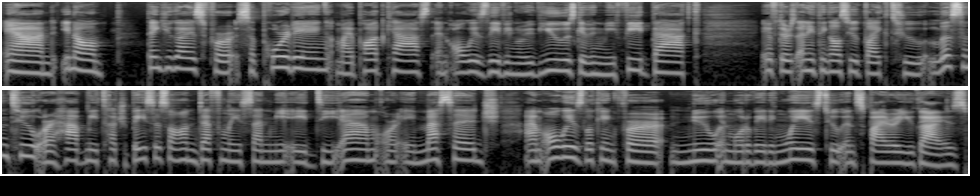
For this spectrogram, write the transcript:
And, you know, thank you guys for supporting my podcast and always leaving reviews, giving me feedback. If there's anything else you'd like to listen to or have me touch bases on, definitely send me a DM or a message. I'm always looking for new and motivating ways to inspire you guys.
